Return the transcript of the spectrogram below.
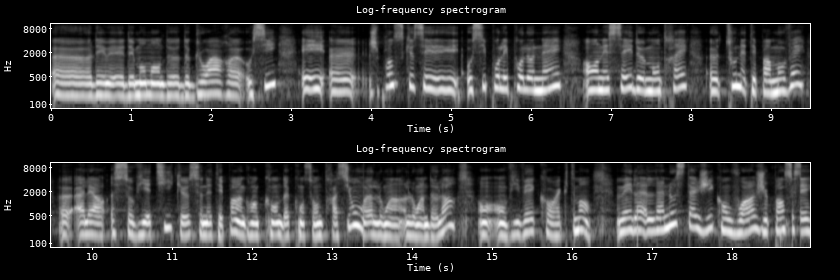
des, des, moments de, de gloire aussi. Et je pense que c'est aussi pour les Polonais, on est de montrer euh, tout n'était pas mauvais euh, à l'ère soviétique. Ce n'était pas un grand camp de concentration, euh, loin, loin de là. On, vivait correctement. Mais la, nostalgie qu'on voit, je pense que c'est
